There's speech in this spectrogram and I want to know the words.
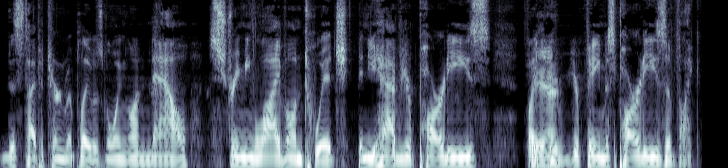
this type of tournament play was going on now, streaming live on Twitch, and you have your parties, like Yeah. your your famous parties of like,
